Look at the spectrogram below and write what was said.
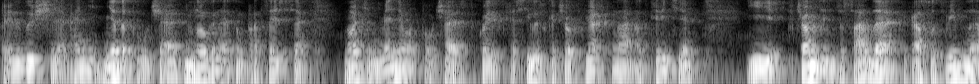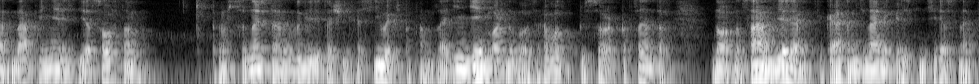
предыдущие, они недополучают немного на этом процессе, но тем не менее вот получается такой красивый скачок вверх на открытие. И в чем здесь засада, как раз вот видно на примере с Диасофтом, потому что, с одной стороны, выглядит очень красиво, типа там за один день можно было заработать плюс 40%, но на самом деле какая там динамика есть интересная.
